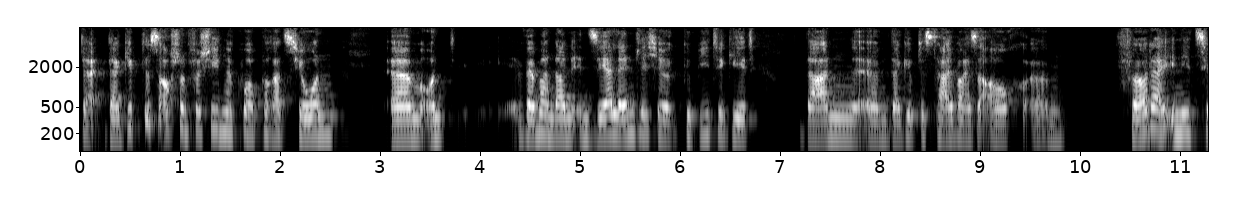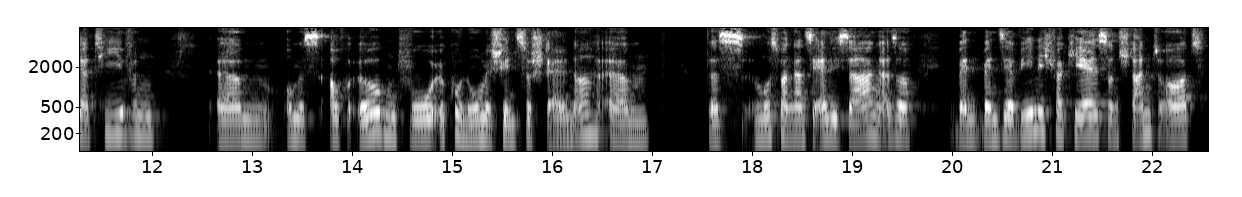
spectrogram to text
da, da gibt es auch schon verschiedene Kooperationen. Ähm, und wenn man dann in sehr ländliche Gebiete geht, dann ähm, da gibt es teilweise auch ähm, Förderinitiativen, ähm, um es auch irgendwo ökonomisch hinzustellen. Ne? Ähm, das muss man ganz ehrlich sagen. Also wenn, wenn sehr wenig Verkehr ist und Standort,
